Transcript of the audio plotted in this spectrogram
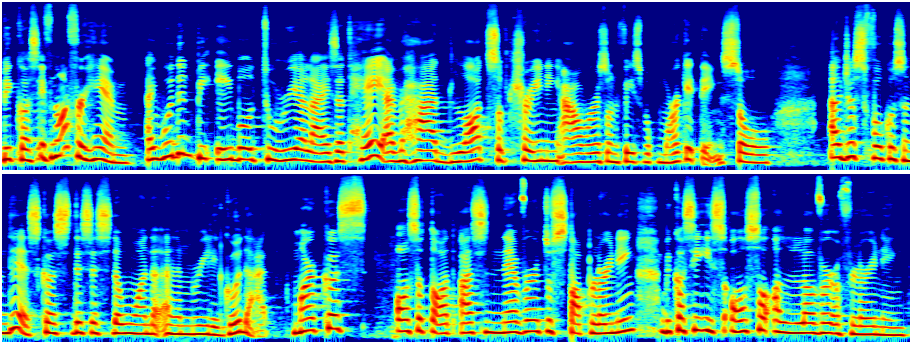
because if not for him, I wouldn't be able to realize that hey, I've had lots of training hours on Facebook marketing. So I'll just focus on this because this is the one that I'm really good at. Marcus also taught us never to stop learning because he is also a lover of learning.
